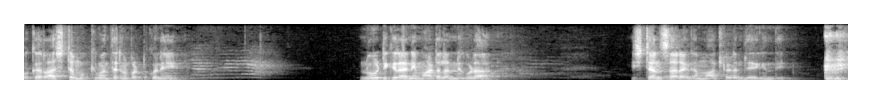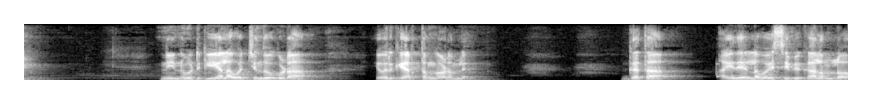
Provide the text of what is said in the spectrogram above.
ఒక రాష్ట్ర ముఖ్యమంత్రిని పట్టుకొని నోటికి రాని మాటలన్నీ కూడా ఇష్టానుసారంగా మాట్లాడడం జరిగింది. నీ నోటికి ఎలా వచ్చిందో కూడా ఎవరికీ అర్థం కావడం లేదు. గత ఐదేళ్ళ వైసీపీ కాలంలో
